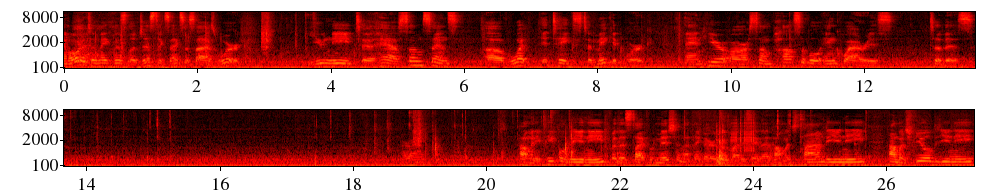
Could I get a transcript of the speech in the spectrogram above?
in order to make this logistics exercise work, you need to have some sense of what it takes to make it work. And here are some possible inquiries to this. All right. How many people do you need for this type of mission? I think I heard somebody say that. How much time do you need? How much fuel do you need?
